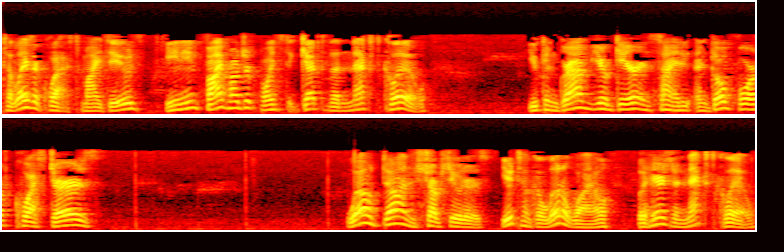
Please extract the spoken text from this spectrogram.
to Laser Quest, my dudes. You need 500 points to get to the next clue. You can grab your gear inside and go forth, questers. Well done, sharpshooters. You took a little while, but here's your next clue.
